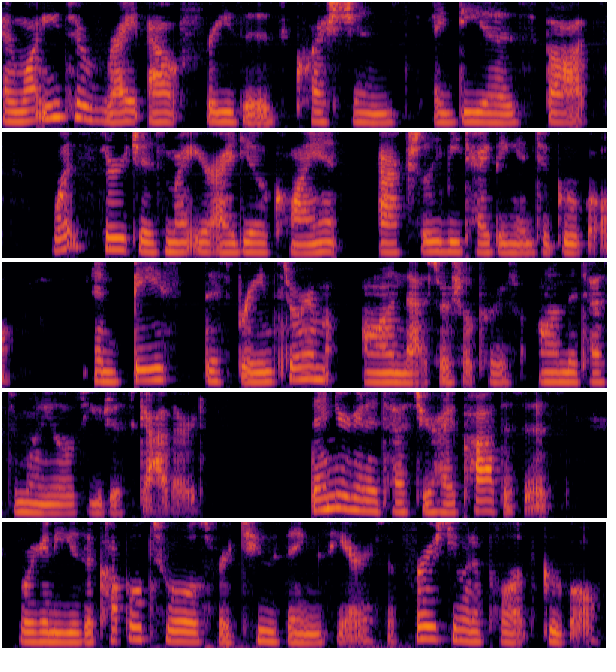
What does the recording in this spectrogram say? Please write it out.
I want you to write out phrases, questions, ideas, thoughts. What searches might your ideal client actually be typing into Google? And base this brainstorm on that social proof, on the testimonials you just gathered. Then you're going to test your hypothesis. We're going to use a couple tools for two things here. So, first, you want to pull up Google.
